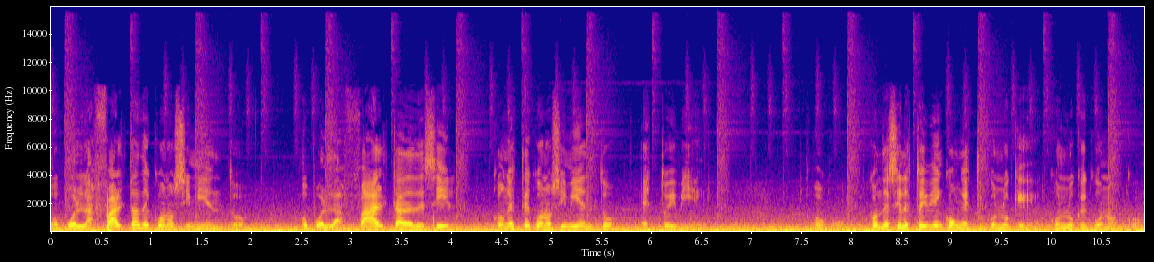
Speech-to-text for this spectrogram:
o por la falta de conocimiento o por la falta de decir con este conocimiento estoy bien o con decir estoy bien con esto con lo que con lo que conozco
